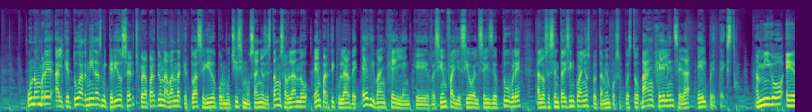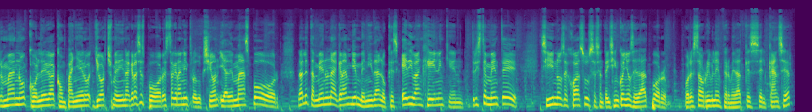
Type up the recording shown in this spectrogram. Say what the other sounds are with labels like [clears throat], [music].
un hombre al que tú admiras, mi querido Serge, pero aparte una banda que tú has seguido por muchísimos años. Y estamos hablando en particular de Eddie Van Halen, que recién falleció el 6 de octubre a los 65 años, pero también, por supuesto, Van Halen será el pretexto. Amigo, hermano, colega, compañero George Medina, gracias por esta gran introducción y además por darle también una gran bienvenida a lo que es Eddie Van Halen, quien tristemente sí nos dejó a sus 65 años de edad por, por esta horrible enfermedad que es el cáncer.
